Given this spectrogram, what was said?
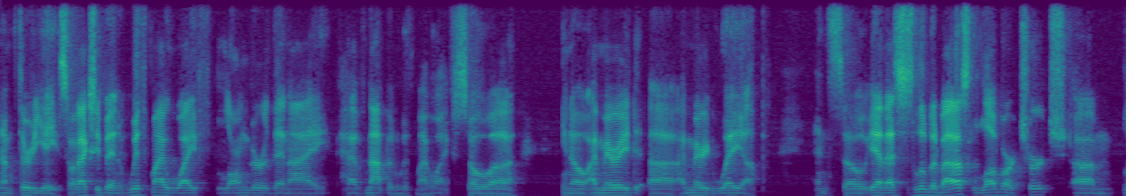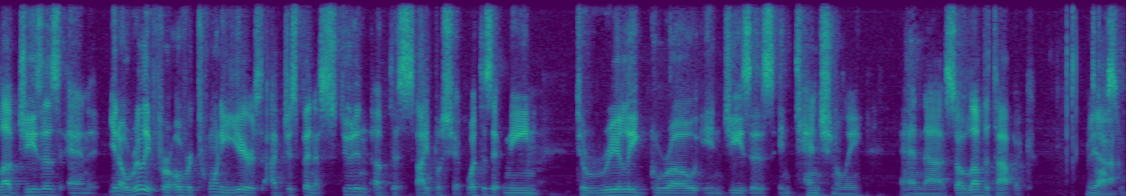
and I'm 38. So I've actually been with my wife longer than I have not been with my wife. So, uh, you know, I married, uh, I married way up. And so, yeah, that's just a little bit about us. Love our church, um, love Jesus. And, you know, really for over 20 years, I've just been a student of discipleship. What does it mean to really grow in Jesus intentionally? And uh, so, love the topic. Yeah, awesome.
